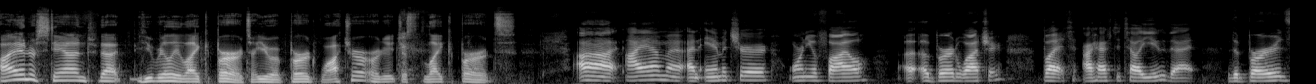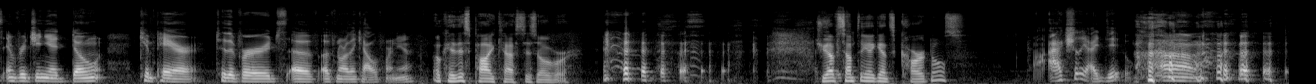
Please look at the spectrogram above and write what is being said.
I understand that you really like birds. Are you a bird watcher or do you just like birds? Uh, I am a, an amateur ornithophile, a, a bird watcher, but I have to tell you that the birds in Virginia don't compare to the birds of, of Northern California. Okay, this podcast is over. do you have something against cardinals? Actually, I do. Um,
